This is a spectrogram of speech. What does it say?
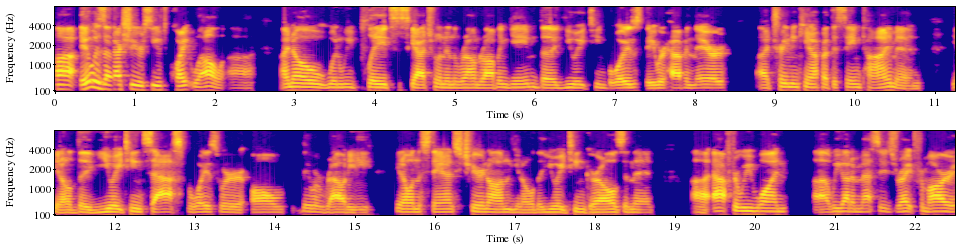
Uh it was actually received quite well. Uh I know when we played Saskatchewan in the round robin game, the U18 boys they were having their uh, training camp at the same time, and you know the U18 SAS boys were all they were rowdy, you know, in the stands cheering on you know the U18 girls, and then uh, after we won, uh, we got a message right from our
